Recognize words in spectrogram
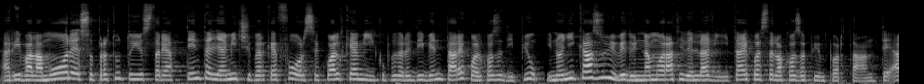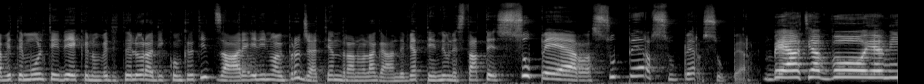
Arriva l'amore e soprattutto io starei attenta agli amici perché forse qualche amico potrebbe diventare qualcosa di più. In ogni caso vi vedo innamorati della vita e questa è la cosa più importante. Avete molte idee che non vedete l'ora di concretizzare e di nuovi progetti andranno alla grande. Vi attende un'estate super, super, super, super. Beati a voi, amici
